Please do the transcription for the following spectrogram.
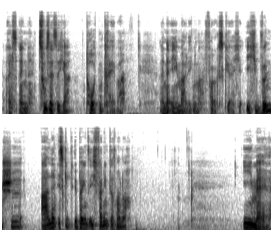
als ein zusätzlicher Totengräber einer ehemaligen Volkskirche. Ich wünsche allen, es gibt übrigens, ich verlinke das mal noch, E-Mail,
